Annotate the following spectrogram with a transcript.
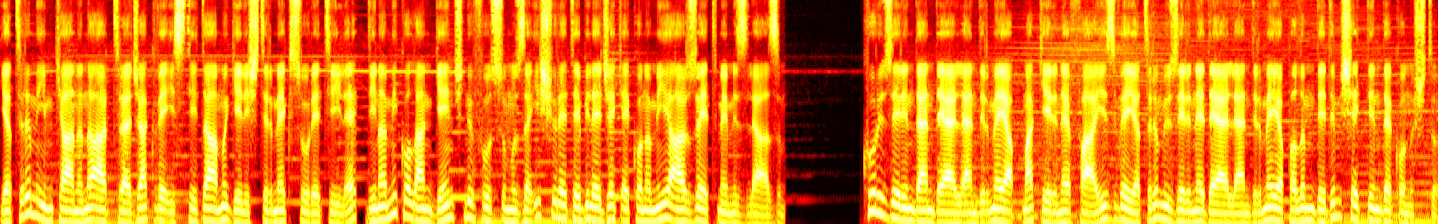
yatırım imkanını artıracak ve istihdamı geliştirmek suretiyle, dinamik olan genç nüfusumuza iş üretebilecek ekonomiyi arzu etmemiz lazım. Kur üzerinden değerlendirme yapmak yerine faiz ve yatırım üzerine değerlendirme yapalım dedim şeklinde konuştu.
